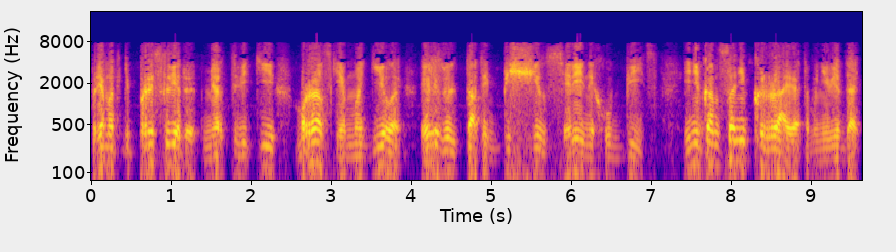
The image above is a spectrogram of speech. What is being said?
прямо-таки преследуют мертвяки, братские могилы и результаты бесчин серийных убийц. И ни конца, ни края этому не видать.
